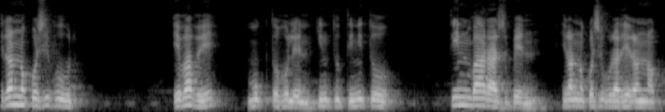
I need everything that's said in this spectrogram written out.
হিরণ্যকশিপুর এভাবে মুক্ত হলেন, কিন্তু তিনি তো তিনবার আসবেন, হিরণ্যকশিপুর আর হিরণ্যক্ষ।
